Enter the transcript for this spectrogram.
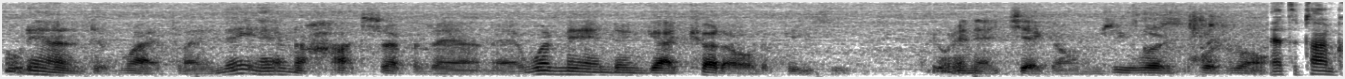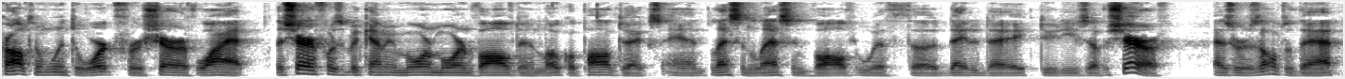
go down to White Plain. They having a hot supper down there. One man done got cut all to pieces. Go in there and check on him, see what, what's wrong. At the time Carlton went to work for Sheriff Wyatt, the sheriff was becoming more and more involved in local politics and less and less involved with the day to day duties of a sheriff. As a result of that,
